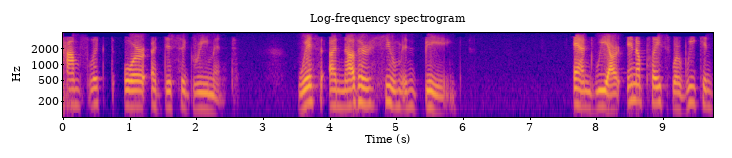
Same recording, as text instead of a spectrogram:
conflict or a disagreement with another human being and we are in a place where we can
